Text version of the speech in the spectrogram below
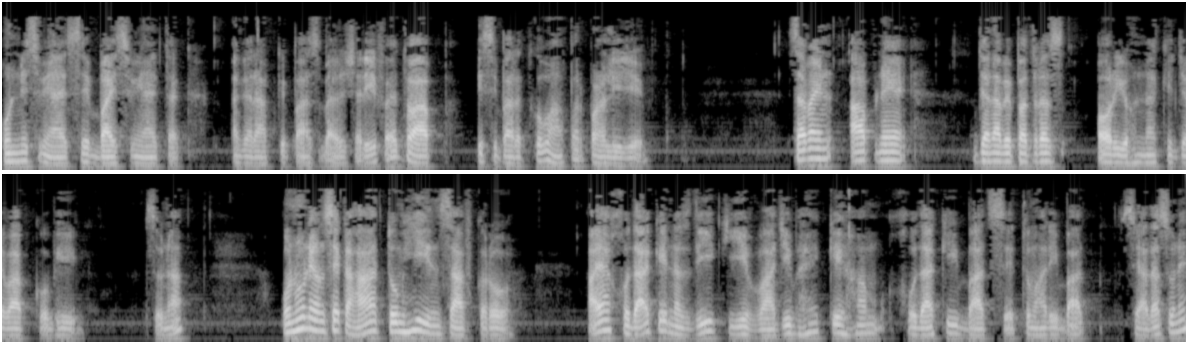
انیسویں آئے سے بائیسویں آئے تک۔ اگر آپ کے پاس بائل شریف ہے تو آپ اس عبارت کو وہاں پر پڑھ لیجیے سمین آپ نے جناب پترس اور یوہنا کے جواب کو بھی سنا۔ انہوں نے ان سے کہا، تم ہی انصاف کرو۔ آیا خدا کے نزدیک یہ واجب ہے کہ ہم خدا کی بات سے تمہاری بات زیادہ سنیں؟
